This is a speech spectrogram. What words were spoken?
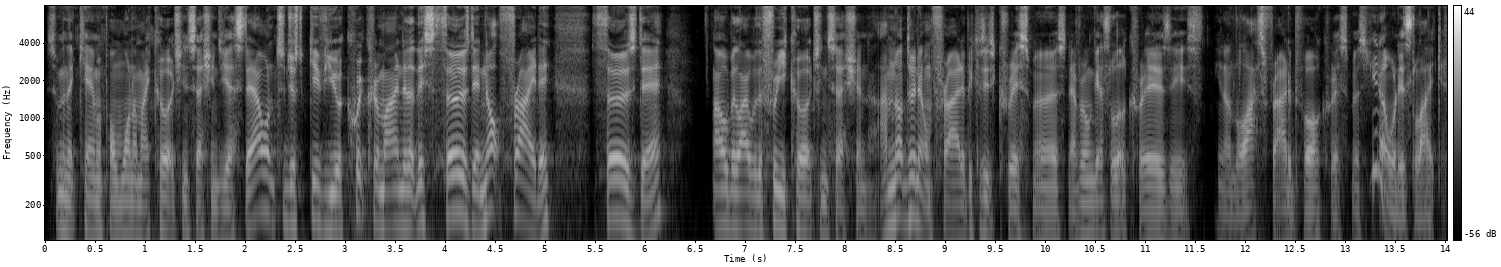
something that came up on one of my coaching sessions yesterday, I want to just give you a quick reminder that this Thursday, not Friday, Thursday, I will be live with a free coaching session. I'm not doing it on Friday because it's Christmas and everyone gets a little crazy. It's you know the last Friday before Christmas. You know what it's like.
